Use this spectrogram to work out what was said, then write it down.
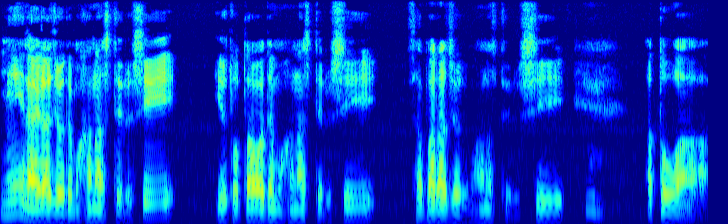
見えないラジオでも話してるし、ゆとたわでも話してるし、サバラジオでも話してるし、うんあとは、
